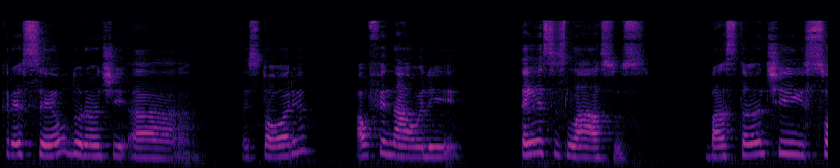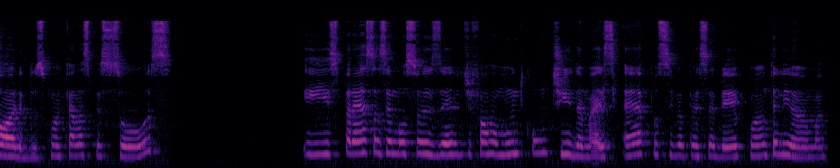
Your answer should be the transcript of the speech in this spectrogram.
cresceu durante a, a história. Ao final, ele tem esses laços bastante sólidos com aquelas pessoas e expressa as emoções dele de forma muito contida, mas é possível perceber quanto ele ama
